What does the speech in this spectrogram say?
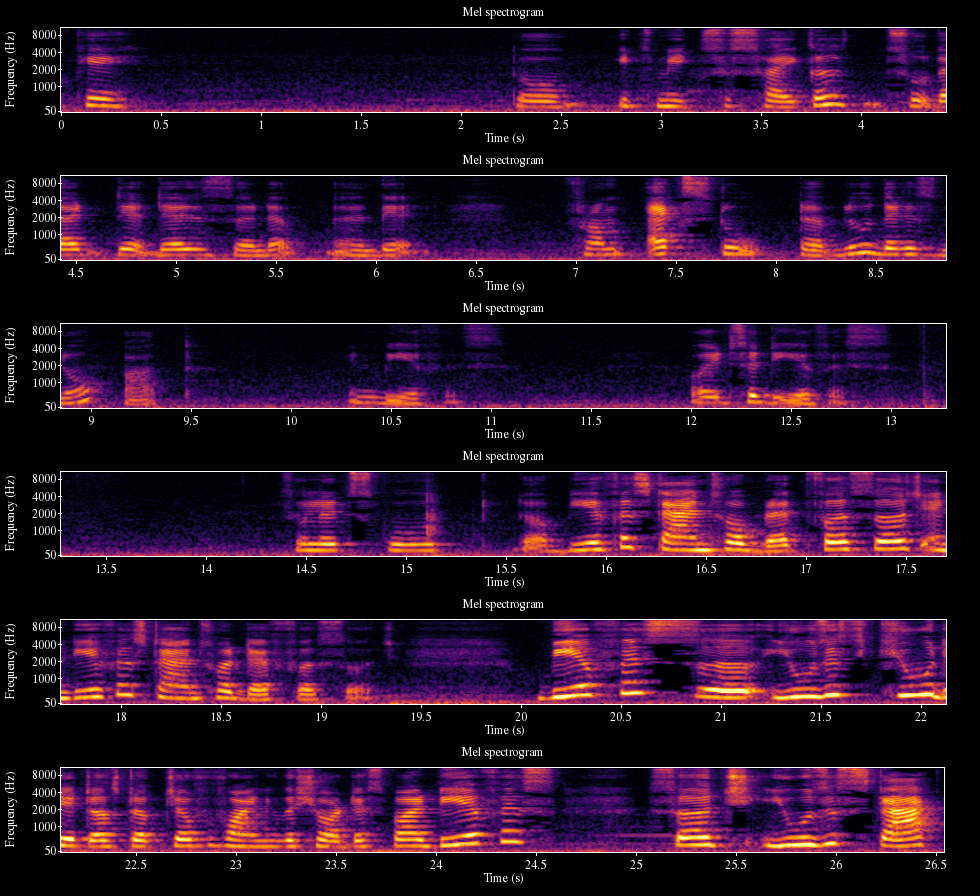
okay? So it makes a cycle so that there, there is a, uh, there from x to w there is no path in bfs or it's a dfs so let's go the bfs stands for breadth first search and dfs stands for depth first search bfs uh, uses queue data structure for finding the shortest path dfs Search uses stack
